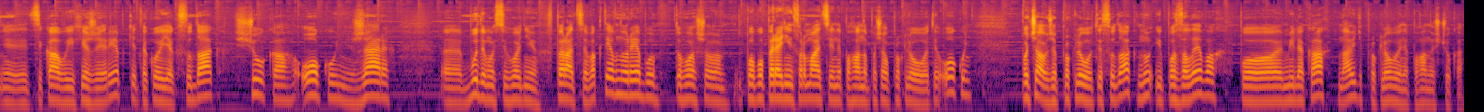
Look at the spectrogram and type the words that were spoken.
е, цікавої хижої рибки, такої як судак, щука, окунь, жерех. Е, Будемо сьогодні впиратися в активну рибу, того що по попередній інформації непогано почав прокльовувати окунь, почав вже прокльовувати судак, ну і по заливах, по міляках навіть прокльовує непогано щука.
